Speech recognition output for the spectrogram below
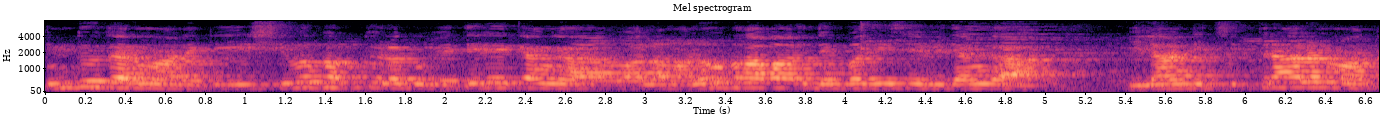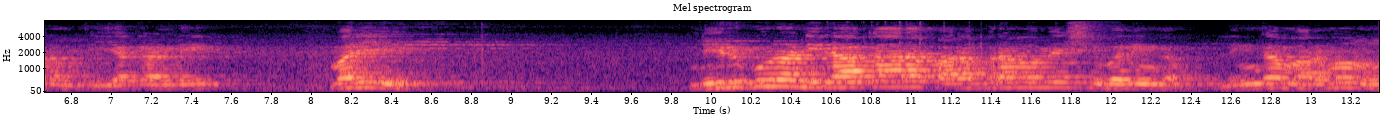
హిందూ ధర్మానికి శివభక్తులకు వ్యతిరేకంగా వాళ్ళ మనోభావాలు దెబ్బతీసే విధంగా ఇలాంటి చిత్రాలను మాత్రం తీయకండి. మరి నిర్గుణ నిరాకార పరబ్రహ్మమే శివలింగం. లింగ మర్మము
